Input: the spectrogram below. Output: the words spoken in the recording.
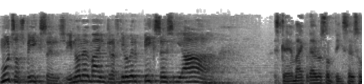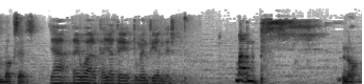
Muchos Pixels. Y no en el Minecraft. Quiero ver Pixels y ah. Es que de Minecraft no son pixels, son boxers. Ya, da igual, cállate, tú me entiendes. No.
